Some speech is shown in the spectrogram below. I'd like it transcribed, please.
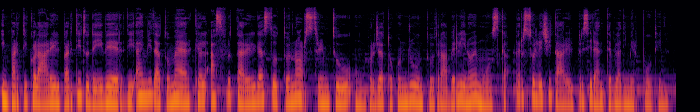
In particolare il partito dei Verdi ha invitato Merkel a sfruttare il gasdotto Nord Stream 2, un progetto congiunto tra Berlino e Mosca, per sollecitare il presidente Vladimir Putin.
